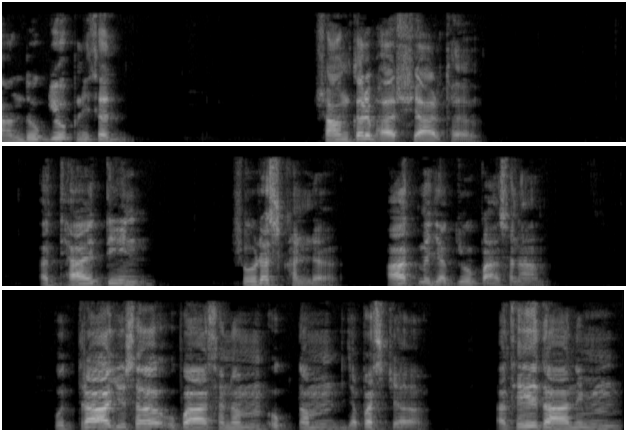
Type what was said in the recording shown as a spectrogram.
छांदोग्योपनिषद, शांकर भाष्यार्थ, अध्याय तीन, षोडश खंड आत्मयज्ञोपासना पुत्रायुष उपासनम उक्तम जपश्च, अथेदानीम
